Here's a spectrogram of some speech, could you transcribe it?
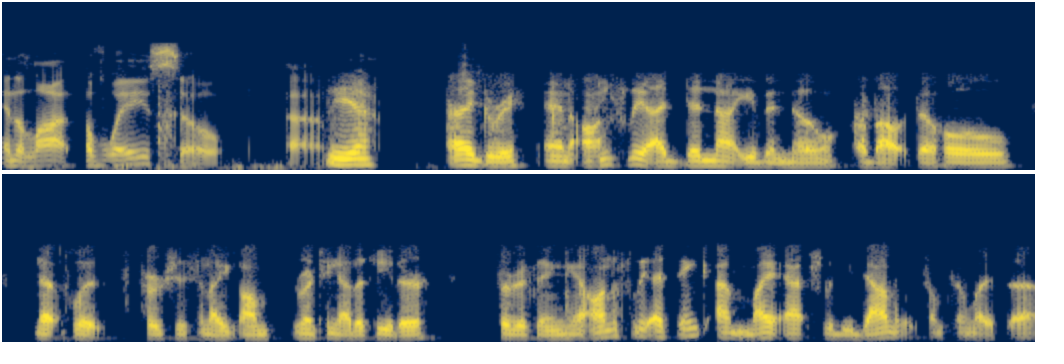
in a lot of ways. So, um, yeah, I agree. And honestly, I did not even know about the whole Netflix purchase and like um renting out a theater sort of thing. Yeah, honestly, I think I might actually be down with something like that.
